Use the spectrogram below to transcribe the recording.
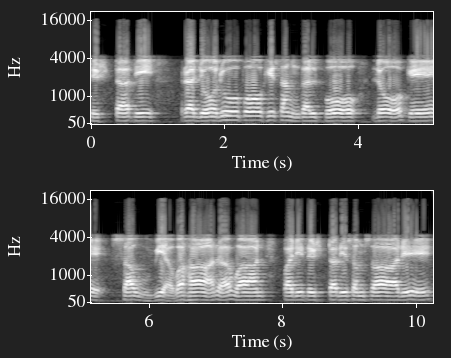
तिष्ठति। रजोरूपो हि सङ्कल्पो लोके सव्यवहारवान्। परितिष्ठति संसारे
